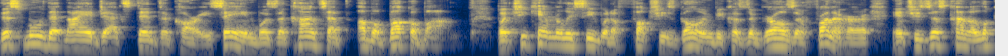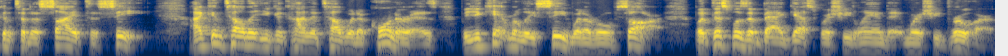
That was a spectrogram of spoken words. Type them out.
This move that Nia Jax did to Kairi Sane was the concept of a buckle bomb. But she can't really see where the fuck she's going because the girl's in front of her and she's just kind of looking to the side to see. I can tell that you can kind of tell where the corner is, but you can't really see where the ropes are. But this was a bad guess where she landed where she threw her.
